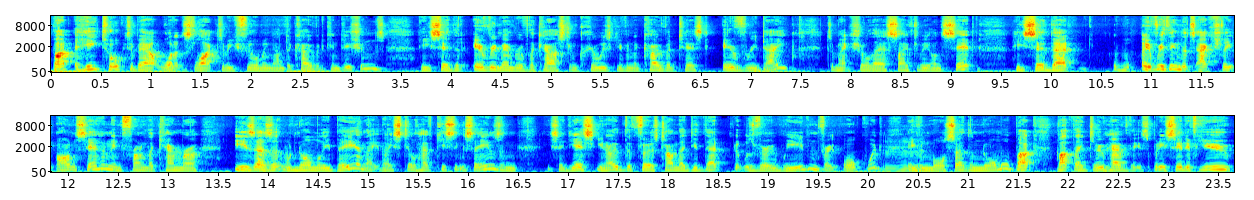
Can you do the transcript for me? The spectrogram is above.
But he talked about what it's like to be filming under COVID conditions. He said that every member of the cast and crew is given a COVID test every day to make sure they are safe to be on set. He said that everything that's actually on set and in front of the camera is as it would normally be, and they, they still have kissing scenes. And he said, yes, you know, the first time they did that, it was very weird and very awkward, mm. even more so than normal. But but they do have this. But he said if you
